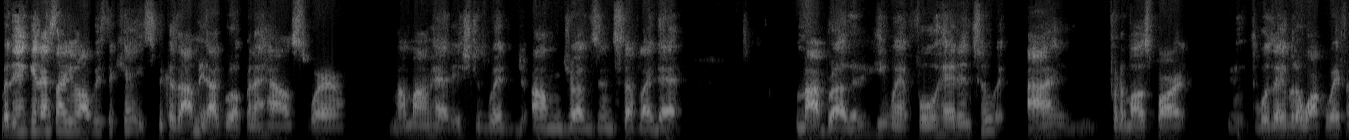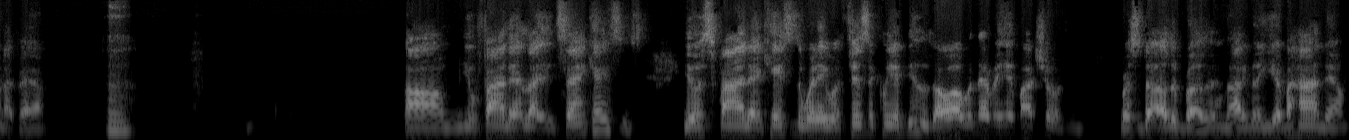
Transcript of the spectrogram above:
But then again, that's not even always the case because I mean, I grew up in a house where my mom had issues with um, drugs and stuff like that. My brother, he went full head into it. I, for the most part, was able to walk away from that path. Mm. Um, you'll find that like same cases you'll find that cases where they were physically abused. Oh, I would never hit my children. Versus the other brother, not even a year behind them,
